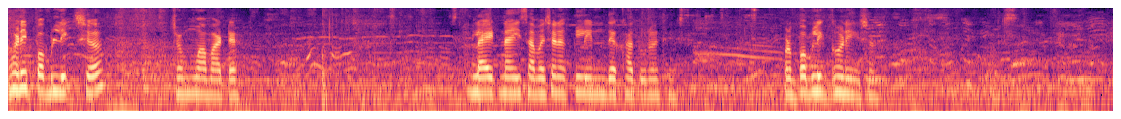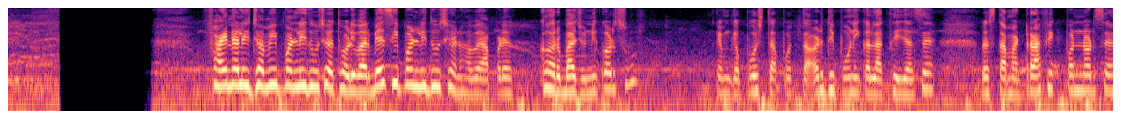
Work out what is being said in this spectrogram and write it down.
ઘણી પબ્લિક છે જમવા માટે. લાઇટના હિસાબે છે ને ક્લીન દેખાતું નથી. પણ પબ્લિક ઘણી છે. ફાઇનલી જમી પણ લીધું છે, થોડી વાર બેસી પણ લીધું છે ને હવે આપણે ઘર બાજુ નીકળશું. કેમ કે પહોંચતા પહોંચતા અડધી પોણી કલાક થઈ જશે, રસ્તામાં ટ્રાફિક પણ નડશે.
